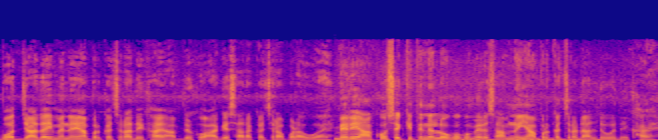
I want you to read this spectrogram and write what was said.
बहुत ज़्यादा ही मैंने यहाँ पर कचरा देखा है। आप देखो, आगे सारा कचरा पड़ा हुआ है। मेरी आँखों से कितने लोगों को मेरे सामने यहाँ पर कचरा डालते हुए देखा है।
